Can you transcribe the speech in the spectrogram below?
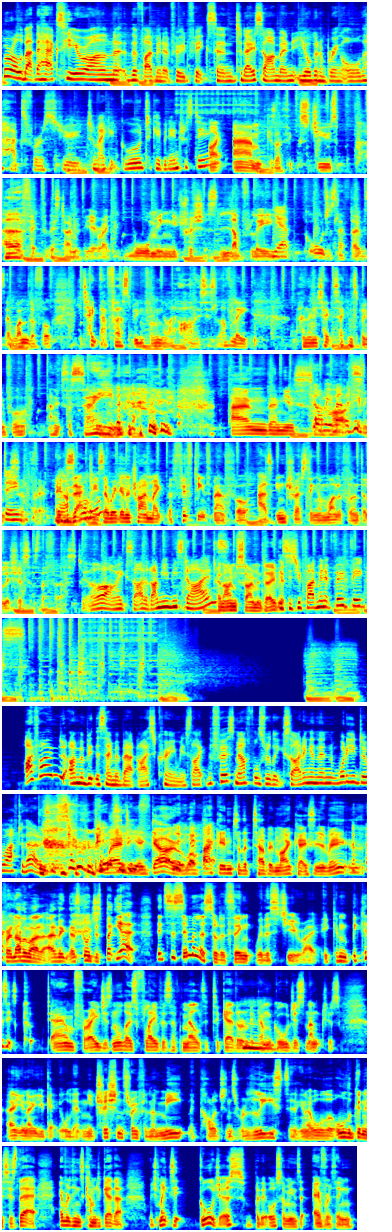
We're all about the hacks here on the Five Minute Food Fix. And today, Simon, you're going to bring all the hacks for a stew to make it good, to keep it interesting. I am, because I think stew's perfect for this time of year, right? Warming, nutritious, lovely. Yep. Gorgeous leftovers, they're wonderful. You take that first spoonful and you're like, oh, this is lovely. And then you take the second spoonful and it's the same. and then you Tell me about the 15th Exactly. So we're going to try and make the 15th mouthful as interesting and wonderful and delicious as the first. Oh, I'm excited. I'm Yumi Stein. And I'm Simon Davis. This is your five minute food fix. I find I'm a bit the same about ice cream. It's like the first mouthful's really exciting, and then what do you do after that? It's so repetitive. Where do you go? Well, back into the tub in my case, you mean? For another one. I think that's gorgeous. But yeah, it's a similar sort of thing with a stew, right? It can, because it's cooked down for ages and all those flavors have melded together and Mm. become gorgeous and unctuous. And, you know, you get all the nutrition through from the meat, the collagen's released, and, you know, all the, all the goodness is there. Everything's come together, which makes it gorgeous, but it also means that everything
